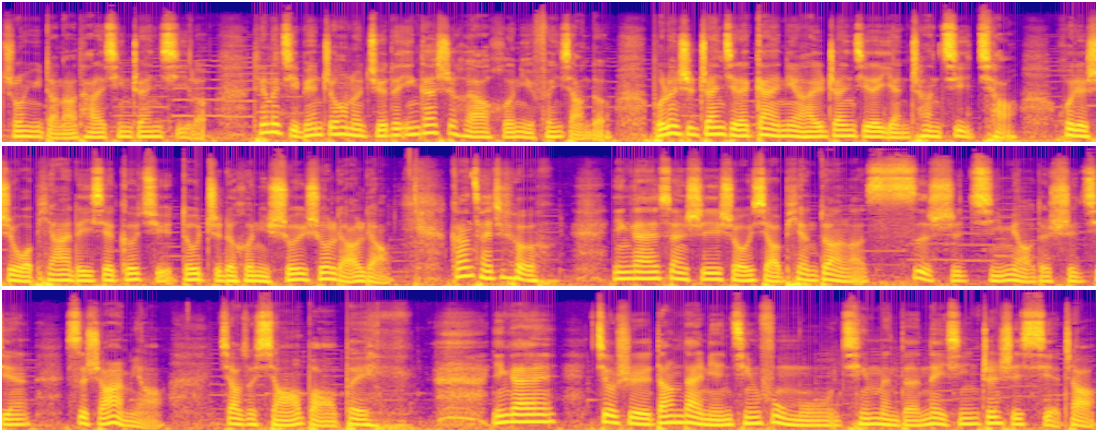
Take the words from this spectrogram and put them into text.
终于等到她的新专辑了。听了几遍之后呢，觉得应该是很要和你分享的。不论是专辑的概念，还是专辑的演唱技巧，或者是我偏爱的一些歌曲，都值得和你说一说聊聊。刚才这首。应该算是一首小片段了，四十几秒的时间，四十二秒，叫做《小宝贝》，应该就是当代年轻父母亲们的内心真实写照。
